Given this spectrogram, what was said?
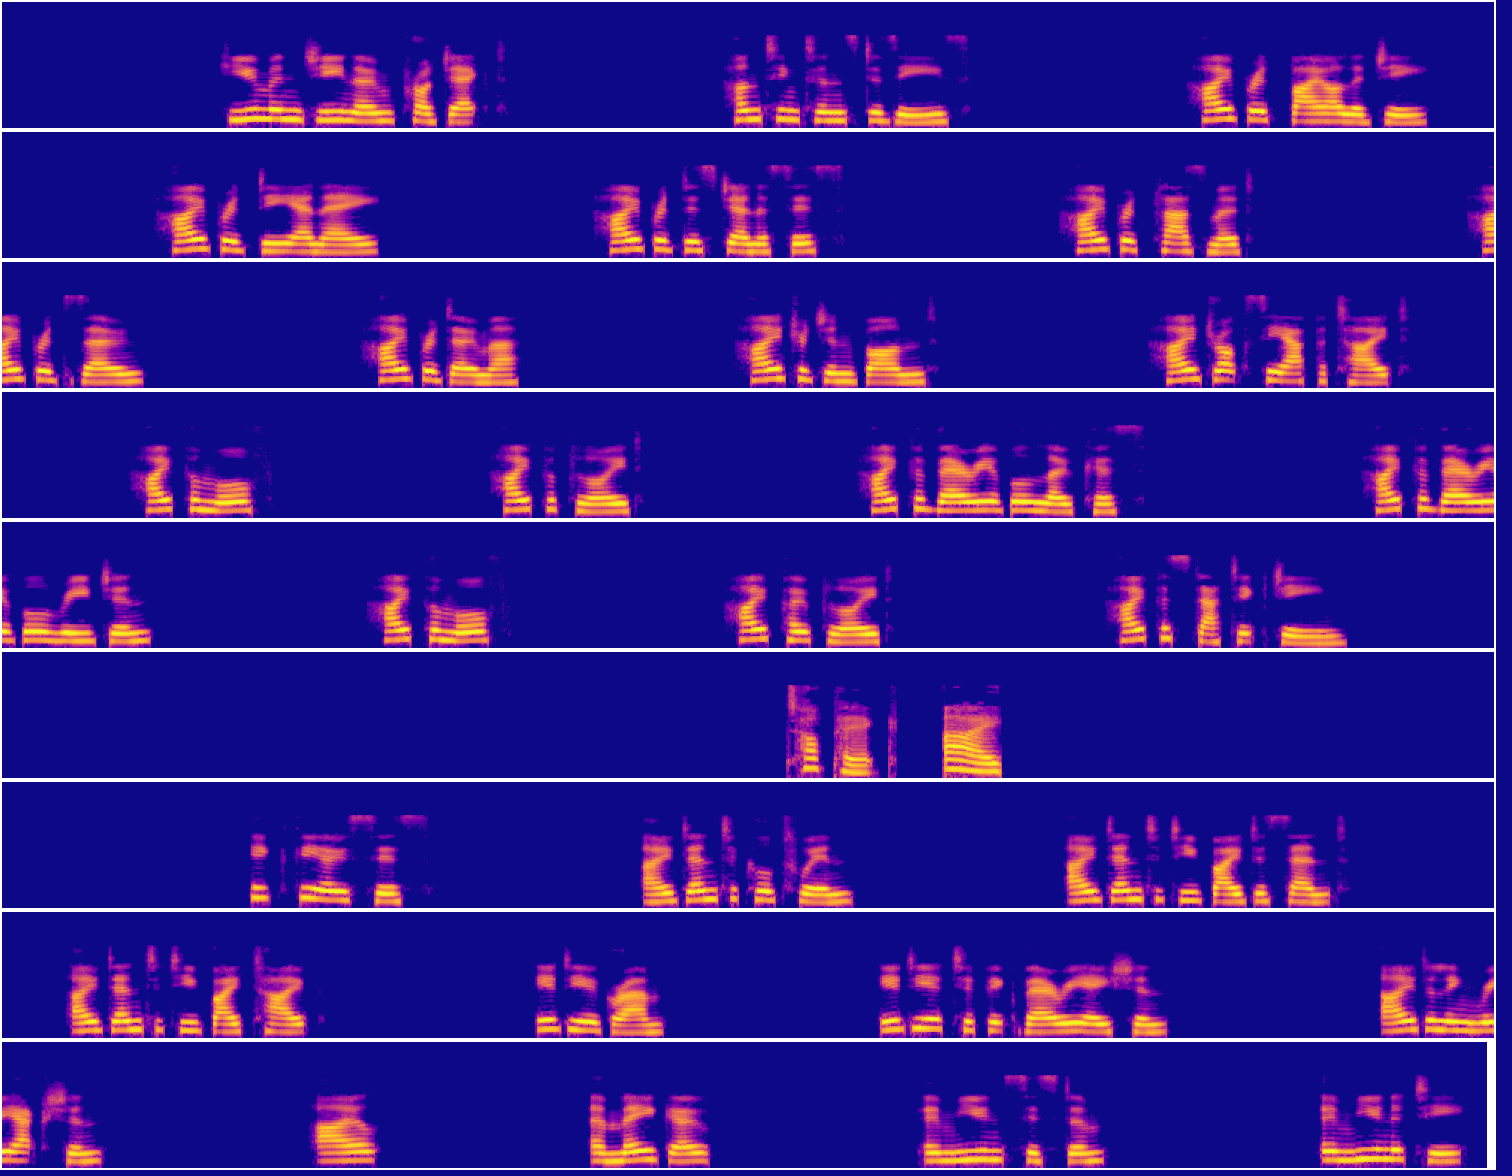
Human Genome Project Huntington's disease Hybrid biology Hybrid DNA Hybrid dysgenesis. Hybrid plasmid. Hybrid zone. Hybridoma. Hydrogen bond. Hydroxyapatite. Hypermorph. Hyperploid. Hypervariable locus. Hypervariable region. Hypermorph. Hypoploid. Hyperstatic gene Topic I. Ichthyosis. Identical twin. Identity by descent. Identity by type. Ideogram. Idiotypic variation. Idling reaction. Isle. Imago Immune system. Immunity.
